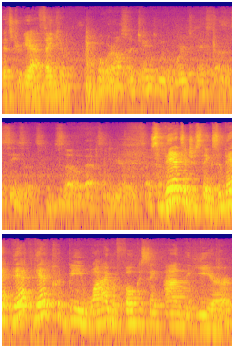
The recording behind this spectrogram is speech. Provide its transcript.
That's true. Yeah, thank you. But we're also changing the words based on the seasons, so that's a yearly cycle. So that's interesting. So that, that, that could be why we're focusing on the year.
